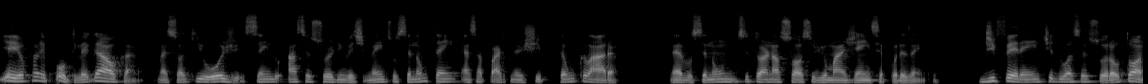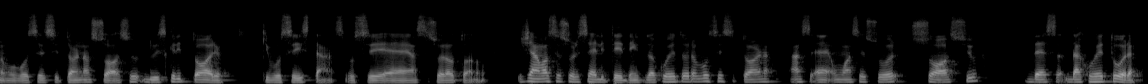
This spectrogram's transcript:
E aí eu falei, pô, que legal, cara. Mas só que hoje, sendo assessor de investimentos, você não tem essa partnership tão clara, né? Você não se torna sócio de uma agência, por exemplo diferente do assessor autônomo. Você se torna sócio do escritório que você está, se você é assessor autônomo. Já o assessor CLT dentro da corretora, você se torna é, um assessor sócio dessa, da corretora.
